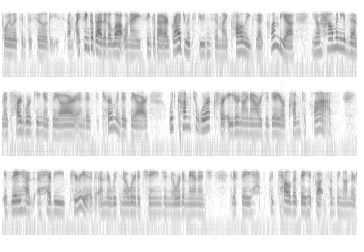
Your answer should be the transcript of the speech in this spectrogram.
toilets and facilities. Um, I think about it a lot when I think about our graduate students and my colleagues at Columbia. You know, how many of them, as hardworking as they are and as determined as they are, would come to work for eight or nine hours a day or come to class if they had a heavy period and there was nowhere to change and nowhere to manage, and if they could tell that they had gotten something on their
